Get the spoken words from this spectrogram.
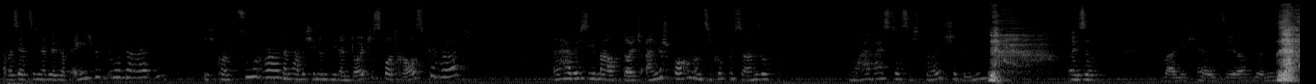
aber sie hat sich natürlich auf Englisch mit ihm unterhalten. Ich konnte zuhören, dann habe ich hin und wieder ein deutsches Wort rausgehört. Dann habe ich sie mal auf Deutsch angesprochen und sie guckt mich so an, so, woher weißt du, dass ich Deutsche bin? Und ich so, weil ich Hellseher bin. sie hat,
